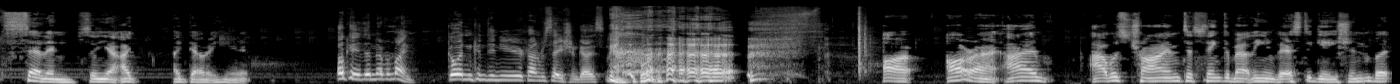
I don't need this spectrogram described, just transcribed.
seven. So yeah, I I doubt I hear it. Okay, then never mind. Go ahead and continue your conversation, guys. Uh, all right. I I was trying to think about the investigation, but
